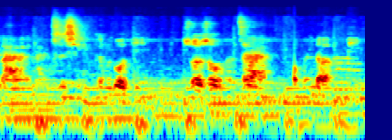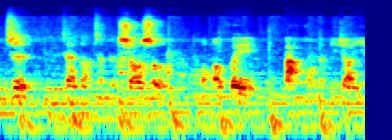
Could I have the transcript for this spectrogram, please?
来来执行跟落地。所以说我们在我们的品质，再到整个销售，我们会把控的比较严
